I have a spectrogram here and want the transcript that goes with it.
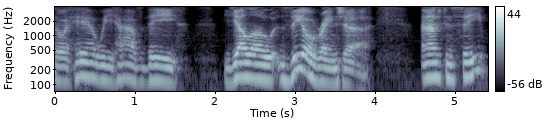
So here we have the yellow Zeo Ranger. And as you can see,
